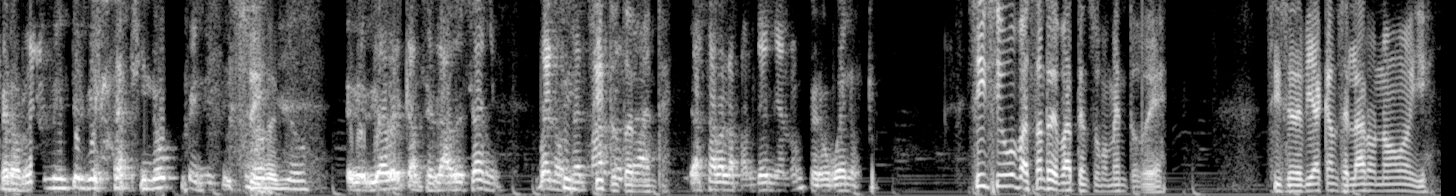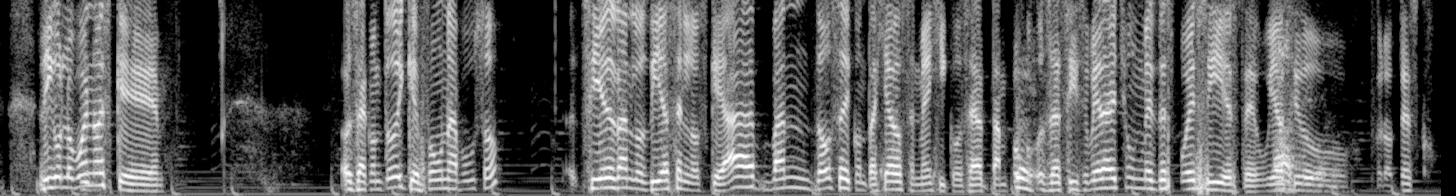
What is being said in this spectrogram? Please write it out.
pero realmente el Vive Latino en este- Sí. Debió. se debió haber cancelado ese año. Bueno, Sí, o sea, en Sí, marzo totalmente. ya, estaba la pandemia, ¿no? Pero bueno, Sí, sí hubo bastante debate en su momento de si se debía cancelar o no. Y digo, lo bueno es que, o sea, con todo y que fue un abuso, sí eran los días en los que ah, van 12 contagiados en México. O sea, tampoco, Sí. o sea, si se hubiera hecho un mes después, sí, este, hubiera Ah, sido grotesco.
